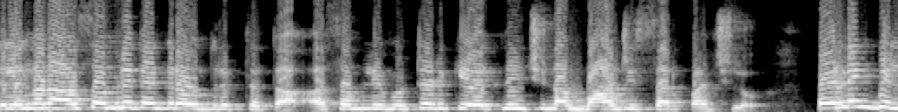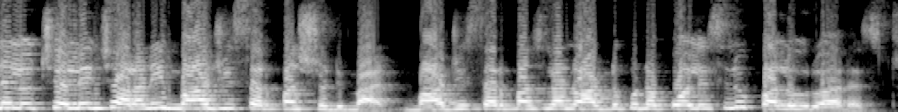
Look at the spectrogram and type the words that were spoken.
తెలంగాణ అసెంబ్లీ దగ్గర ఉద్రిక్తత అసెంబ్లీ ముట్టడికి యత్నించిన మాజీ సర్పంచ్లు పెండింగ్ బిల్లులు చెల్లించాలని మాజీ సర్పంచ్ల డిమాండ్ మాజీ సర్పంచ్లను అడ్డుకున్న పోలీసులు పలువురు అరెస్ట్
